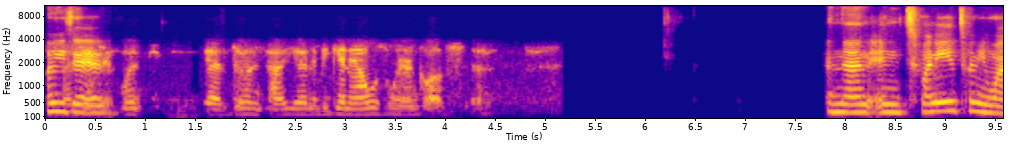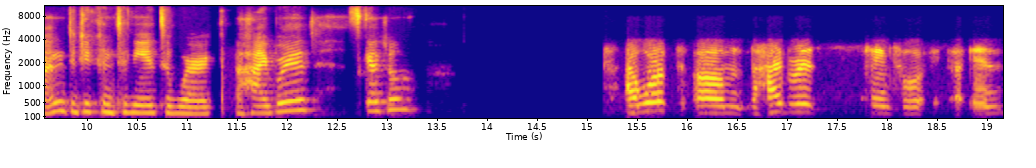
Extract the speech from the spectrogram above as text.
Oh, you did. When, yeah, during uh, yeah, in the beginning, I was wearing gloves. Yeah. And then in 2021, did you continue to work a hybrid schedule? I worked um, the hybrid came to an end.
